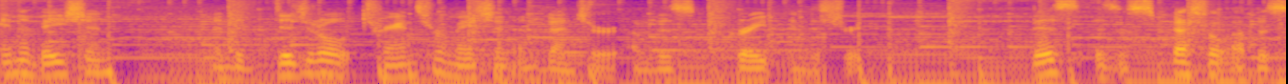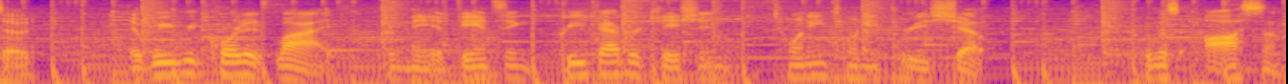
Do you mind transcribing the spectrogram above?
innovation and the digital transformation adventure of this great industry. This is a special episode that we recorded live from the Advancing Prefabrication 2023 show. It was awesome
